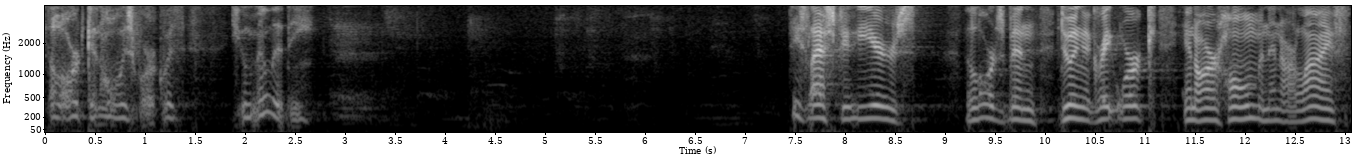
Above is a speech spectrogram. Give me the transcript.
The Lord can always work with humility. These last few years, the Lord's been doing a great work in our home and in our life,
